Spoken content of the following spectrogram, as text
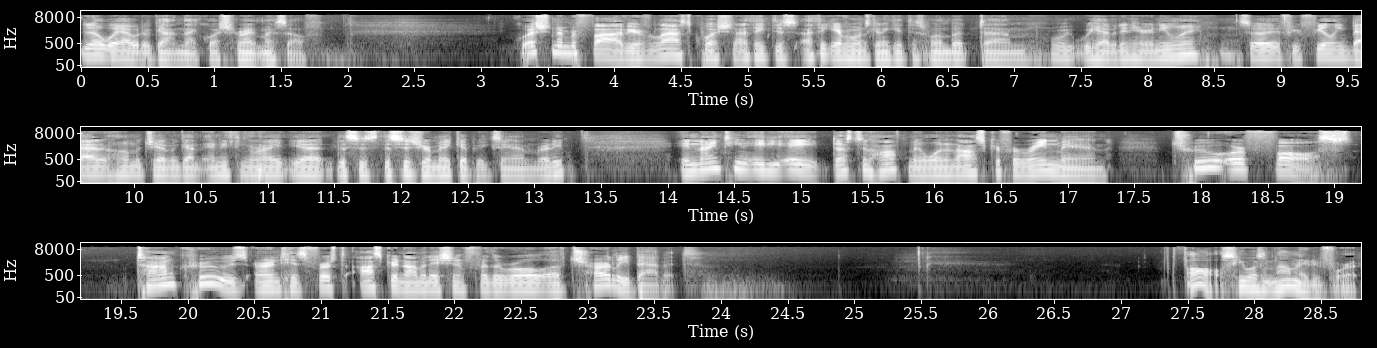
no way I would have gotten that question right myself. Question number five, your last question. I think this. I think everyone's going to get this one, but um, we, we have it in here anyway. So if you're feeling bad at home that you haven't gotten anything right yet, this is this is your makeup exam. Ready? In 1988, Dustin Hoffman won an Oscar for Rain Man. True or false? Tom Cruise earned his first Oscar nomination for the role of Charlie Babbitt. False. He wasn't nominated for it.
